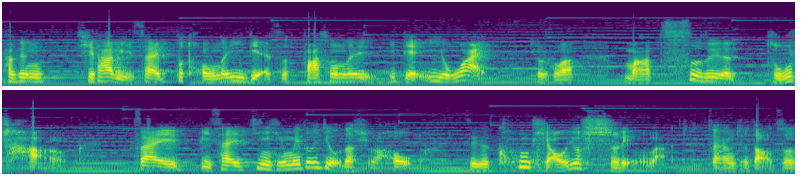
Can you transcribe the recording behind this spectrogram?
它跟其他比赛不同的一点是发生了一点意外，就是说马刺队的主场在比赛进行没多久的时候，这个空调就失灵了，这样就导致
